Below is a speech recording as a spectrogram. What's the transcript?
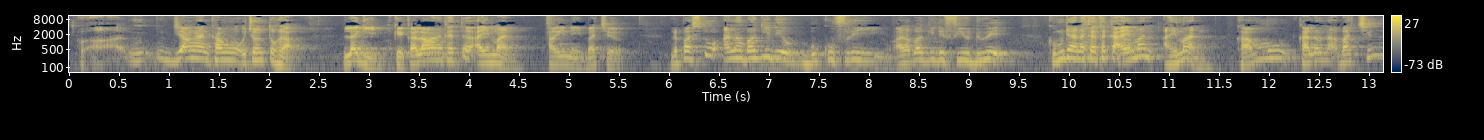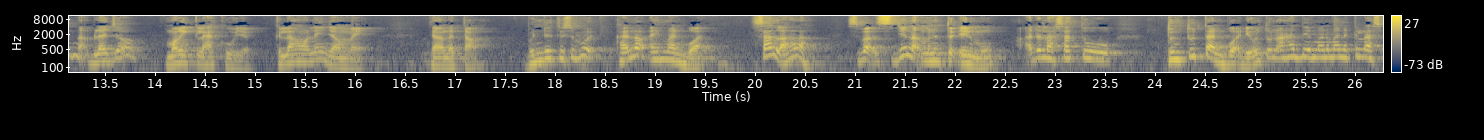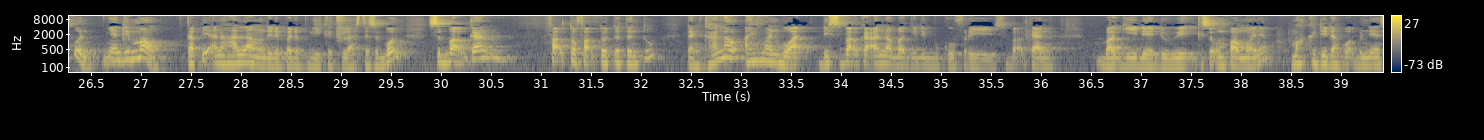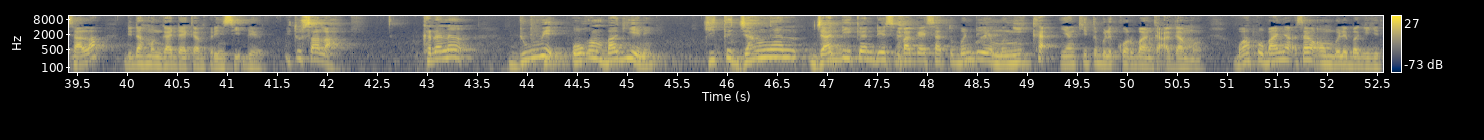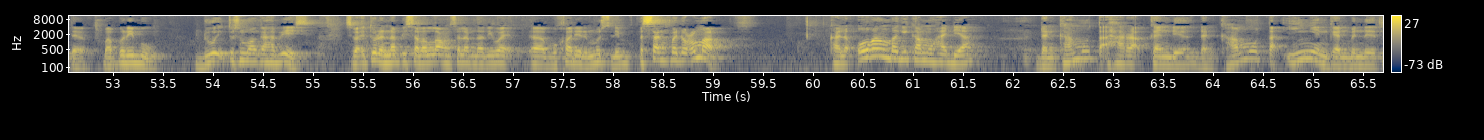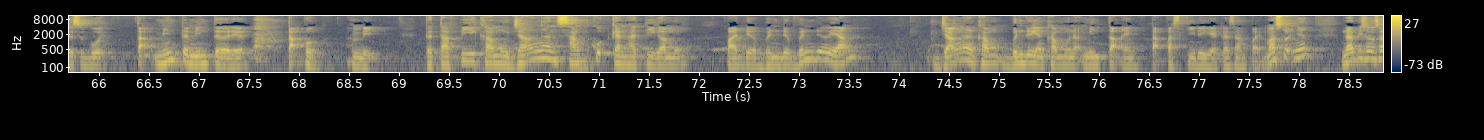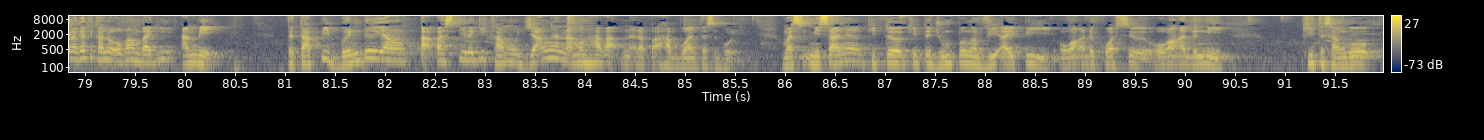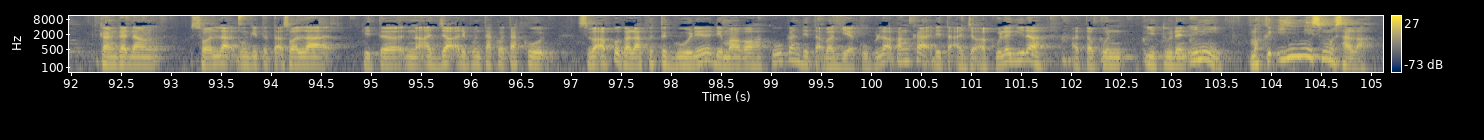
Uh, jangan kamu contohlah. Lagi okay, kalau orang kata Aiman hari ni baca lepas tu anak bagi dia buku free anak bagi dia few duit. Kemudian anak kata kat Aiman Aiman kamu kalau nak baca nak belajar mari kelas aku je. Kelas orang lain jangan main jangan datang. Benda tersebut kalau Aiman buat salah lah sebab dia nak menuntut ilmu adalah satu tuntutan buat dia untuk nak hadir mana-mana kelas pun. Yang dia mau. Tapi anak halang dia daripada pergi ke kelas tersebut sebabkan faktor-faktor tertentu. Dan kalau Aiman buat disebabkan anak bagi dia buku free sebabkan bagi dia duit keseumpamanya maka dia dah buat benda yang salah dia dah menggadaikan prinsip dia. Itu salah. Kerana duit orang bagi ni kita jangan jadikan dia sebagai satu benda yang mengikat yang kita boleh korban ke agama. Berapa banyak sangat orang boleh bagi kita? Berapa ribu? Duit itu semua akan habis. Sebab itulah Nabi SAW dari riwayat uh, Bukhari dan Muslim pesan kepada Umar kalau orang bagi kamu hadiah dan kamu tak harapkan dia dan kamu tak inginkan benda tersebut, tak minta-minta dia, tak apa, ambil. Tetapi kamu jangan sangkutkan hati kamu pada benda-benda yang jangan kamu benda yang kamu nak minta yang tak pasti lagi akan sampai. Maksudnya Nabi SAW kata kalau orang bagi ambil. Tetapi benda yang tak pasti lagi kamu jangan nak mengharap nak dapat habuan tersebut. Mas, misalnya kita kita jumpa dengan VIP, orang ada kuasa, orang ada ni. Kita sanggup kadang-kadang solat pun kita tak solat, kita nak ajak dia pun takut-takut. Sebab apa? Kalau aku tegur dia, dia marah aku kan dia tak bagi aku pula pangkat, dia tak ajak aku lagi dah ataupun itu dan ini. Maka ini semua salah.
